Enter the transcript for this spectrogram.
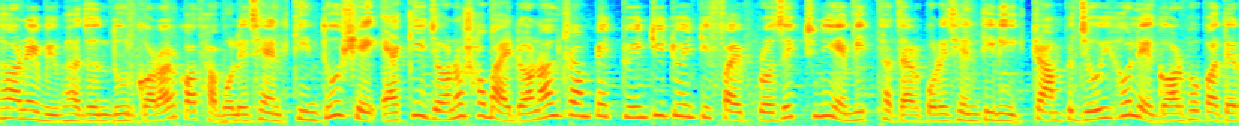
ধরনের বিভাজন দূর করার কথা বলেছেন। কিন্তু সেই একই জনসভায় ডোনাল্ড ট্রাম্পের টোয়েন্টি টোয়েন্টি ফাইভ প্রজেক্ট নিয়ে মিথ্যাচার করেছেন তিনি। ট্রাম্প জয়ী হলে গর্ভপাতের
